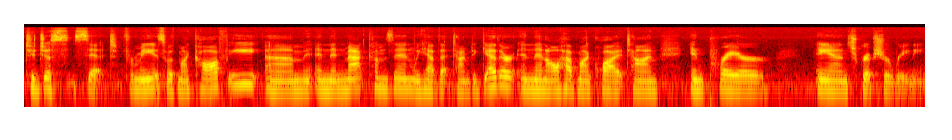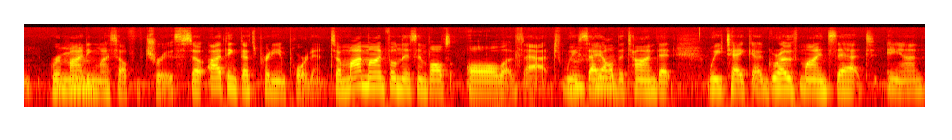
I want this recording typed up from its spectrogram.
to just sit. For me, it's with my coffee, um, and then Matt comes in. We have that time together, and then I'll have my quiet time in prayer and scripture reading, reminding myself of truth. So I think that's pretty important. So my mindfulness involves all of that. We say all the time that we take a growth mindset and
